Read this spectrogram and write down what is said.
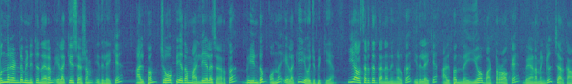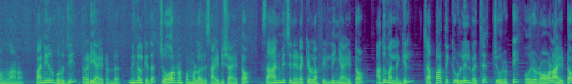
ഒന്ന് രണ്ട് മിനിറ്റ് നേരം ഇളക്കിയ ശേഷം ഇതിലേക്ക് അല്പം ചോപ്പ് ചെയ്ത മല്ലിയില ചേർത്ത് വീണ്ടും ഒന്ന് ഇളക്കി യോജിപ്പിക്കുക. ഈ അവസരത്തിൽ തന്നെ നിങ്ങൾക്ക് ഇതിലേക്ക് അല്പം നെയ്യോ ബട്ടറോ ഒക്കെ വേണമെങ്കിൽ ചേർക്കാവുന്നതാണ്. പനീർ ബുർജി റെഡി ആയിട്ടുണ്ട്. നിങ്ങൾക്കിത് ചോറിനൊപ്പമുള്ള ഒരു സൈഡ് ഡിഷ് ആയിട്ടോ സാൻഡ്വിച്ചിനിടയ്ക്കുള്ള ഫില്ലിംഗ് ആയിട്ടോ അതുമല്ലെങ്കിൽ ചപ്പാത്തിക്കുള്ളിൽ വെച്ച് ചുരുട്ടി ഒരു റോളായിട്ടോ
